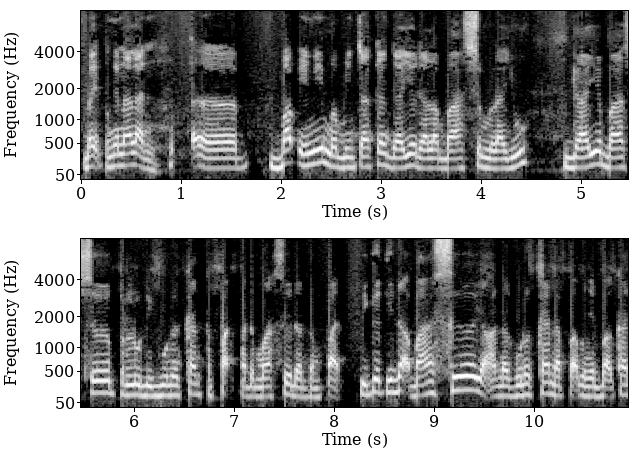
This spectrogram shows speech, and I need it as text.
Baik pengenalan. Uh, bab ini membincangkan gaya dalam bahasa Melayu gaya bahasa perlu digunakan tepat pada masa dan tempat. Jika tidak, bahasa yang anda gunakan dapat menyebabkan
